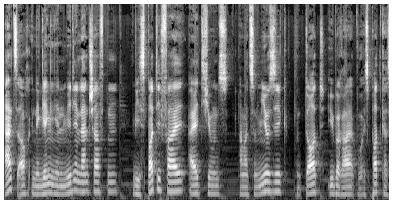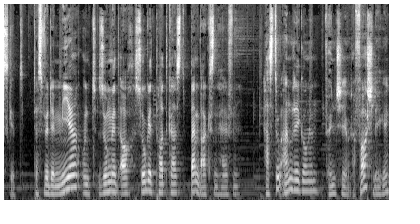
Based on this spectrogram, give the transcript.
als auch in den gängigen Medienlandschaften wie Spotify, iTunes, Amazon Music und dort überall, wo es Podcasts gibt. Das würde mir und somit auch Sogit Podcast beim Wachsen helfen. Hast du Anregungen, Wünsche oder Vorschläge?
